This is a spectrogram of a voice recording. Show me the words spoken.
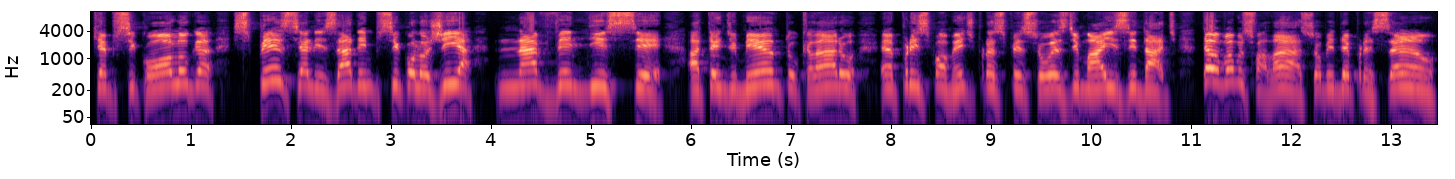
que é psicóloga especializada em psicologia na velhice. Atendimento, claro, é, principalmente para as pessoas de mais idade. Então, vamos falar sobre depressão,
